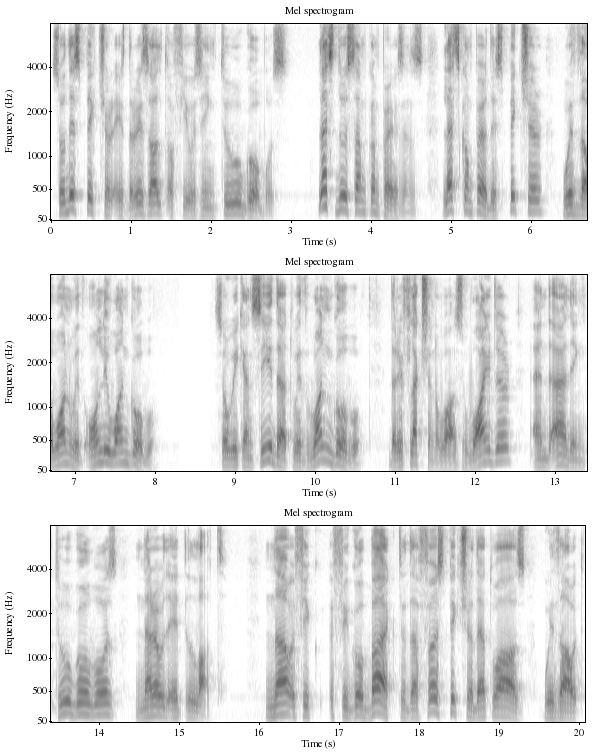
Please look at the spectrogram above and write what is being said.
so this picture is the result of using two gobos. Let's do some comparisons. Let's compare this picture with the one with only one gobo. So we can see that with one gobo, the reflection was wider and adding two gobos narrowed it a lot. Now, if we, if we go back to the first picture that was without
